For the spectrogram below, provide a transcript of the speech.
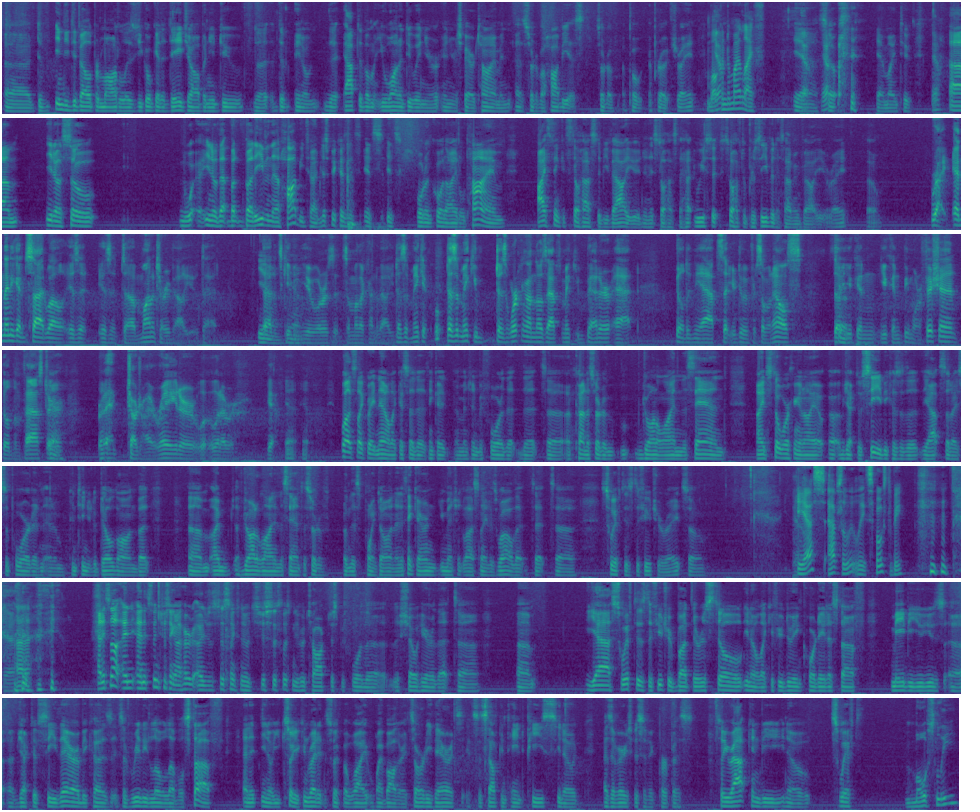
uh, de- indie developer model is you go get a day job and you do the, the you know the app development you want to do in your in your spare time and as sort of a hobbyist sort of apo- approach, right? Welcome yep. to my life. Yeah. yeah. So yeah, mine too. Yeah. Um, you know, so you know that, but but even that hobby time, just because it's it's it's quote unquote idle time, I think it still has to be valued, and it still has to ha- we still have to perceive it as having value, right? So. Right, and then you got to decide. Well, is it is it uh, monetary value that yeah, that it's giving yeah. you, or is it some other kind of value? Does it make it? Does it make you? Does working on those apps make you better at building the apps that you're doing for someone else? so sure. you can you can be more efficient, build them faster, yeah. charge a higher rate or whatever. Yeah. Yeah. Yeah. Well, it's like right now, like I said, I think I, I mentioned before that that uh, I've kind of sort of drawn a line in the sand. I'm still working on I, uh, Objective C because of the, the apps that I support and, and continue to build on. But um, I'm, I've drawn a line in the sand to sort of from this point on. And I think Aaron, you mentioned last night as well that that uh, Swift is the future, right? So. Yeah. Yes, absolutely. It's supposed to be. yeah. uh, and it's not and, and it's interesting i heard i was just listening to just, just listening to a talk just before the the show here that uh, um, yeah swift is the future but there is still you know like if you're doing core data stuff maybe you use uh, objective c there because it's a really low level stuff and it you know you, so you can write it in swift but why why bother it's already there it's it's a self-contained piece you know it has a very specific purpose so your app can be you know swift mostly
